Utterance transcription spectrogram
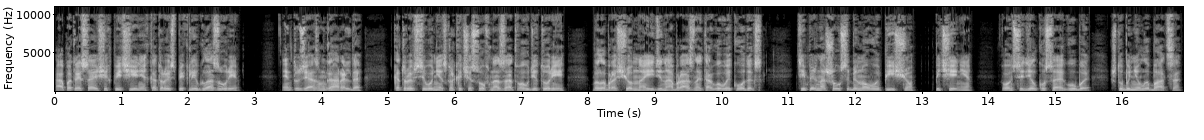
о потрясающих печеньях, которые испекли в глазури. Энтузиазм Гарольда, который всего несколько часов назад в аудитории был обращен на единообразный торговый кодекс, теперь нашел себе новую пищу — печенье. Он сидел, кусая губы, чтобы не улыбаться,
